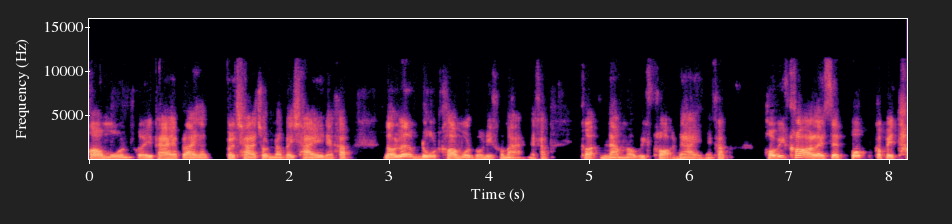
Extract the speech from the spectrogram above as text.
ข้อมูลเผยแพร่ให้ประชาชนนำไปใช้นะครับ เราเริ่มดูดข้อมูลพวกนี้เข้ามานะครับ ก็นำมาวิเคราะห์ได้นะครับ พอวิเคราะห์อะไรเสร็จปุ๊บก็ไปท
